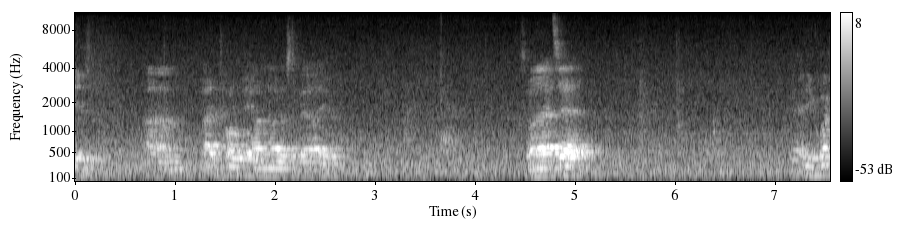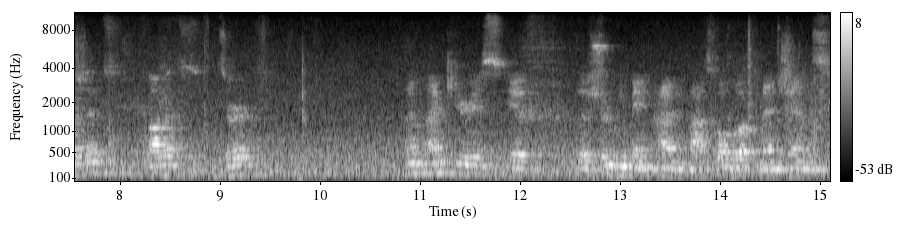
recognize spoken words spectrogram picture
is um, a totally unnoticed value. So that's it. Any questions, comments, concerns? I'm, I'm curious if the Should We Make Crime Impossible book mentions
